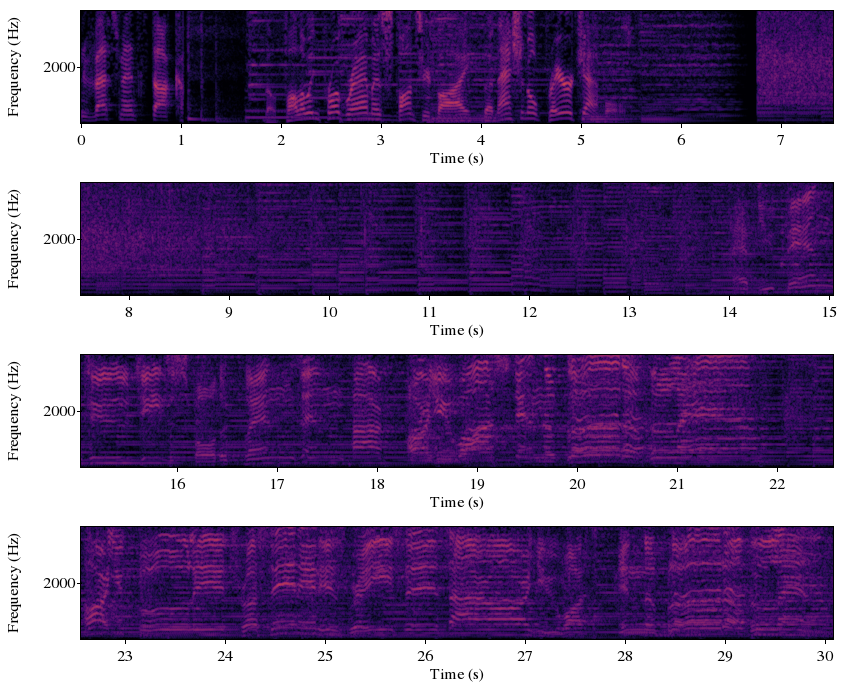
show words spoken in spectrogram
Investments.com. The following program is sponsored by the National Prayer Chapel. Have you been to Jesus for the cleansing power? Are you washed in the blood of the Lamb? Are you fully trusting in His grace this? Are you washed in the blood of the Lamb?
